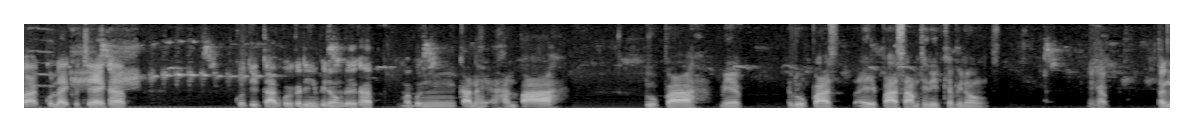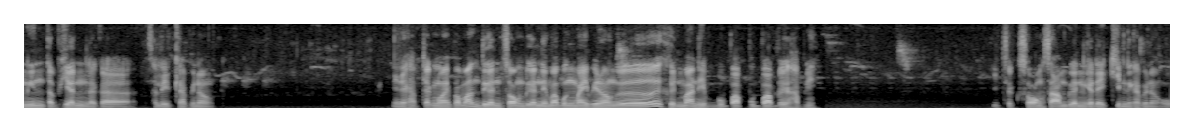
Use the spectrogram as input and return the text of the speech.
ฝากกดไลค์กดแชร์ครับกดติดตามกดกระดิ่งพี่น้องด้อครับ มาเบิ่งการให้อาหารปลาลูกปลาแม่ลูกปลาไอปลาสามชนิดครับพี่น้องนี่ครับตั้งนิ้นตะเพียนแล้วก็สลิดครับพี่น้อง นี่นะครับจักหน่อยประมาณเดือนสองเดือนเนี่ยมาเบิ่งใหม่พี่น้องเอ้ยขึ้นมานี่ปุบปับปุบปับเลยครับนี่ อีกจักสองสามเดือนก็ได้กินเลยครับพี่น้องโอ้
